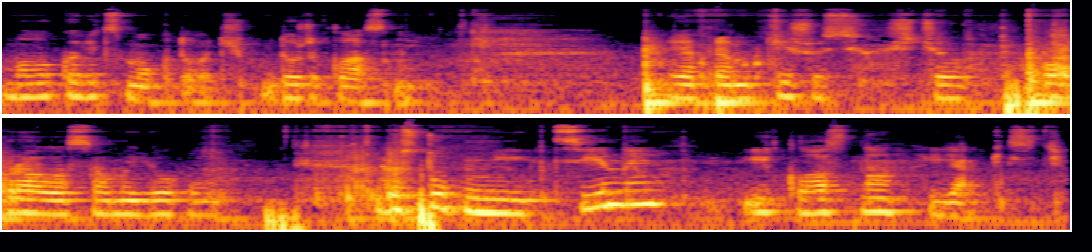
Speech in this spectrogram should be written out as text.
молоковідсмоктувач. Дуже класний. Я прям тішусь, що обрала саме його. Доступні ціни і класна якість.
